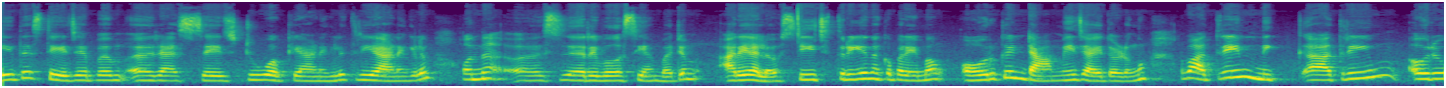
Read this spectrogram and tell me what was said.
ഏത് സ്റ്റേജ് ഇപ്പം സ്റ്റേജ് ടു ഒക്കെ ആണെങ്കിലും ത്രീ ആണെങ്കിലും ഒന്ന് റിവേഴ്സ് ചെയ്യാൻ പറ്റും. അറിയാലോ സ്റ്റേജ് ത്രീ എന്നൊക്കെ പറയുമ്പോൾ ഓർഗൻ ഡാമേജ് ആയി തുടങ്ങും. അപ്പോൾ അത്രയും നിക് അത്രയും ഒരു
